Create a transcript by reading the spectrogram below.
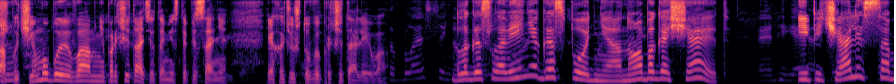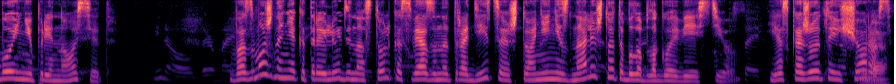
вижу. Почему бы вам не прочитать это местописание? Я хочу, чтобы вы прочитали его. Благословение Господне, оно обогащает, и печали с собой не приносит. Возможно, некоторые люди настолько связаны традицией, что они не знали, что это было благой вестью. Я скажу это еще Да. раз.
